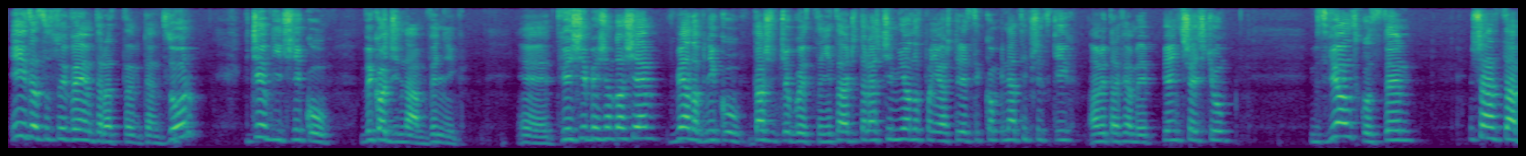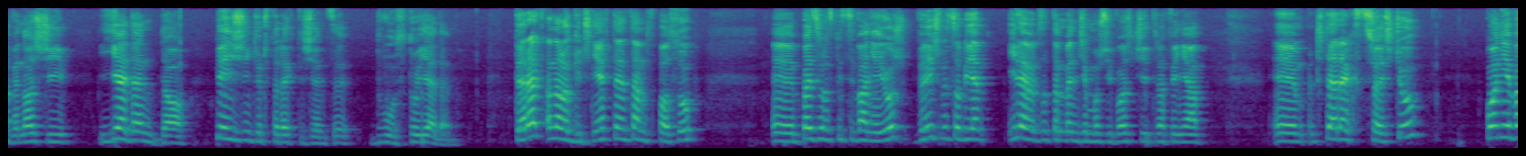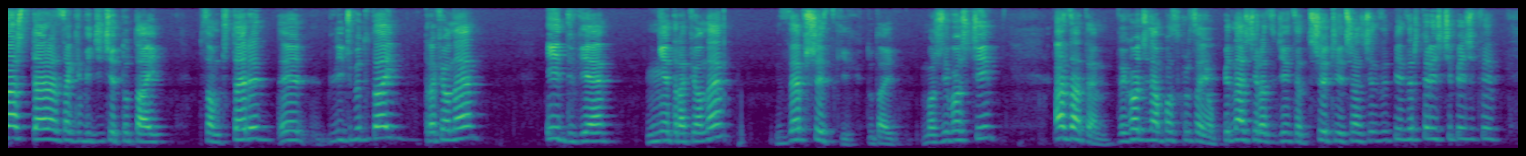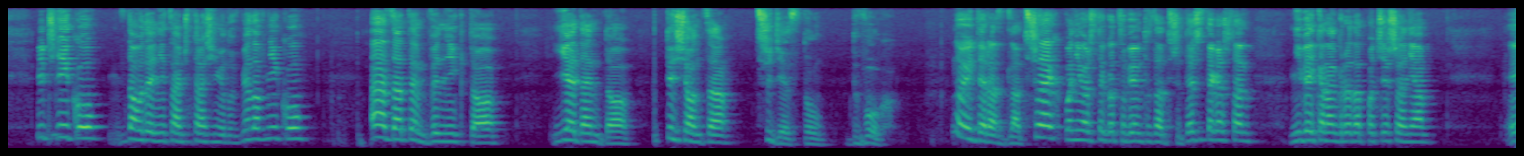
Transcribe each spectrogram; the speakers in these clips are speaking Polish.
I zastosujemy teraz ten, ten wzór, gdzie w liczniku wychodzi nam wynik 258, w mianowniku w dalszym ciągu jest niecałe 14 milionów, ponieważ tyle jest tych kombinacji wszystkich, a my trafiamy 5 6. W związku z tym szansa wynosi 1 do 54 201. Teraz analogicznie, w ten sam sposób, e, bez rozpisywania już, wyliczmy sobie, ile zatem będzie możliwości trafienia 4 z 6, ponieważ teraz, jak widzicie, tutaj są 4 liczby tutaj trafione i dwie nietrafione ze wszystkich tutaj możliwości. A zatem wychodzi nam po skróceniu 15 razy 903, czyli 13545 w liczniku, znowu tutaj niecałe 14 milionów w mianowniku, a zatem wynik to 1 do 1032. No i teraz dla trzech, ponieważ z tego co wiem, to za trzy też jest jakaś tam niewielka nagroda pocieszenia. Yy,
